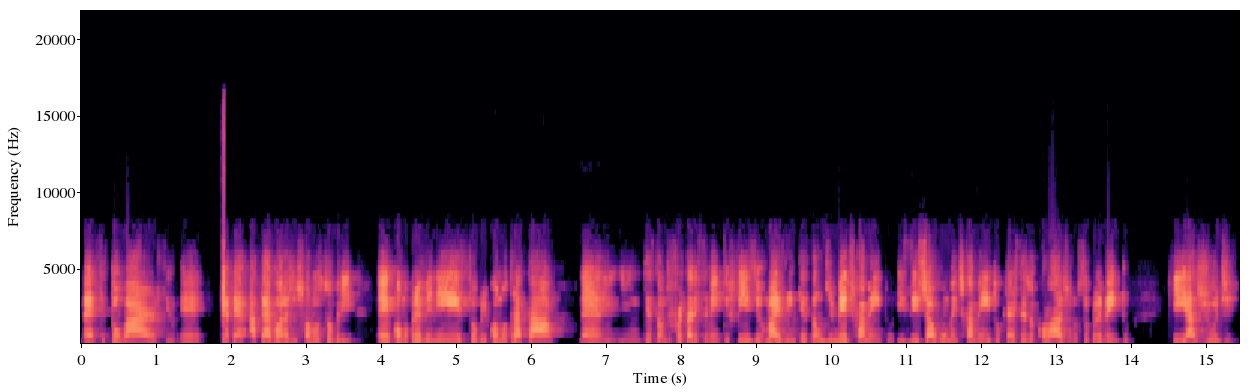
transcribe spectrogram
né, se tomar, se, é, que até, até agora a gente falou sobre é, como prevenir, sobre como tratar, né, em, em, questão de fortalecimento e físio, mas em questão de medicamento. Existe algum medicamento, quer seja colágeno, suplemento, que ajude?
